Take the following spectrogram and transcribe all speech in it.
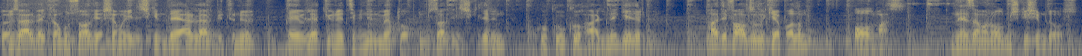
özel ve kamusal yaşama ilişkin değerler bütünü devlet yönetiminin ve toplumsal ilişkilerin hukuku haline gelir mi? Hadi falcılık yapalım. Olmaz. Ne zaman olmuş ki şimdi olsun?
